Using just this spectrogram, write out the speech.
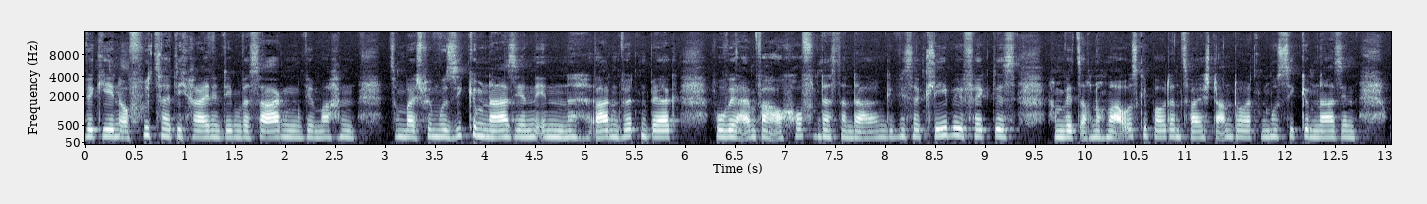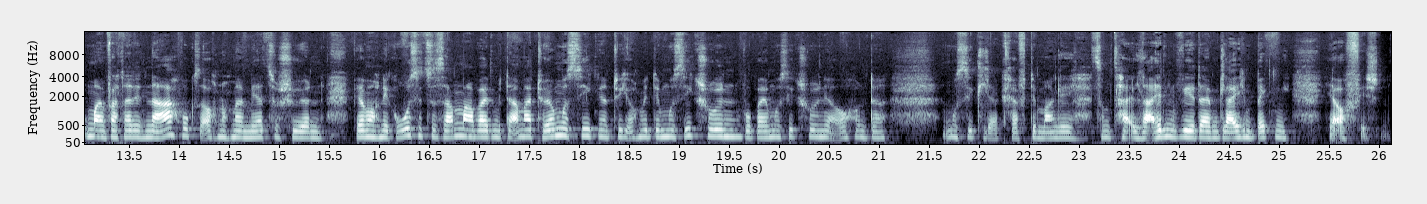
Wir gehen auch frühzeitig rein, indem wir sagen, wir machen zum Beispiel Musikgymnasien in Baden-Württemberg, wo wir einfach auch hoffen, dass dann da ein gewisser Klebeeffekt ist. Haben wir jetzt auch nochmal ausgebaut an zwei Standorten Musikgymnasien, um einfach da den Nachwuchs auch nochmal mehr zu schüren. Wir haben auch eine große Zusammenarbeit mit der Amateurmusik, natürlich auch mit den Musikschulen, wobei Musikschulen ja auch unter Musiklehrkräftemangel zum Teil leiden, wir da im gleichen Becken ja auch fischen.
